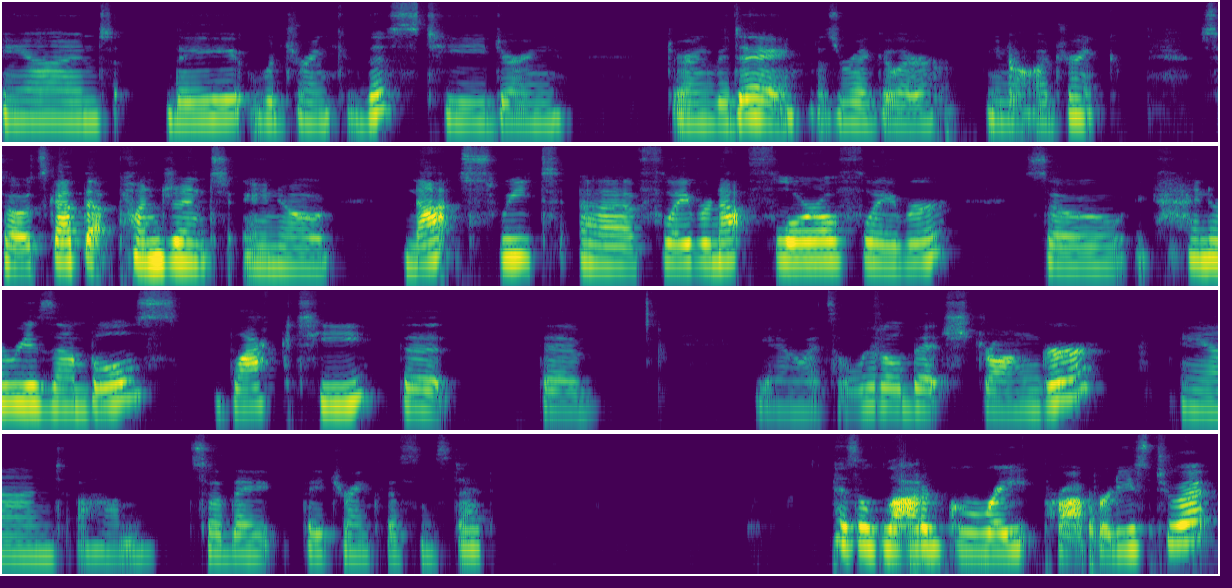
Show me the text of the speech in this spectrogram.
And they would drink this tea during during the day as regular, you know, a drink. So it's got that pungent, you know, not sweet uh, flavor, not floral flavor. So it kind of resembles black tea. The the you know, it's a little bit stronger, and um, so they they drink this instead. Has a lot of great properties to it,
